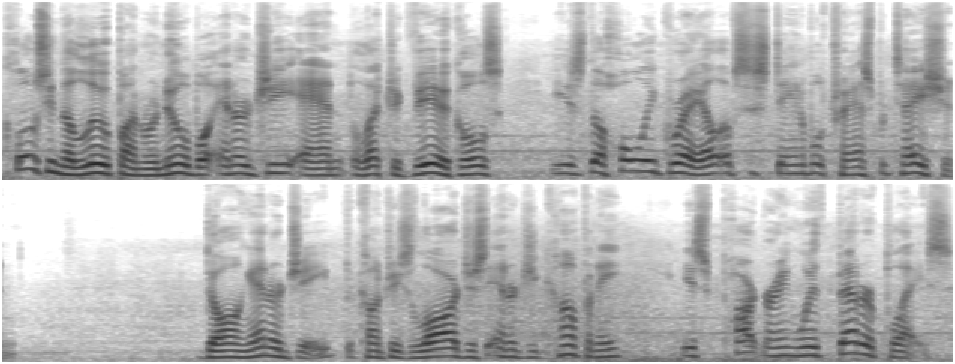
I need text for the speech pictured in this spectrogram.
Closing the loop on renewable energy and electric vehicles is the holy grail of sustainable transportation. Dong Energy, the country's largest energy company, is partnering with Better Place,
